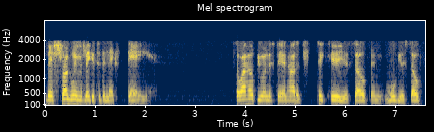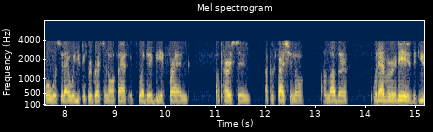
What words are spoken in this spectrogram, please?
they're struggling to make it to the next day. So I help you understand how to take care of yourself and move yourself forward, so that way you can progress in all facets, whether it be a friend, a person, a professional, a lover, whatever it is, if you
